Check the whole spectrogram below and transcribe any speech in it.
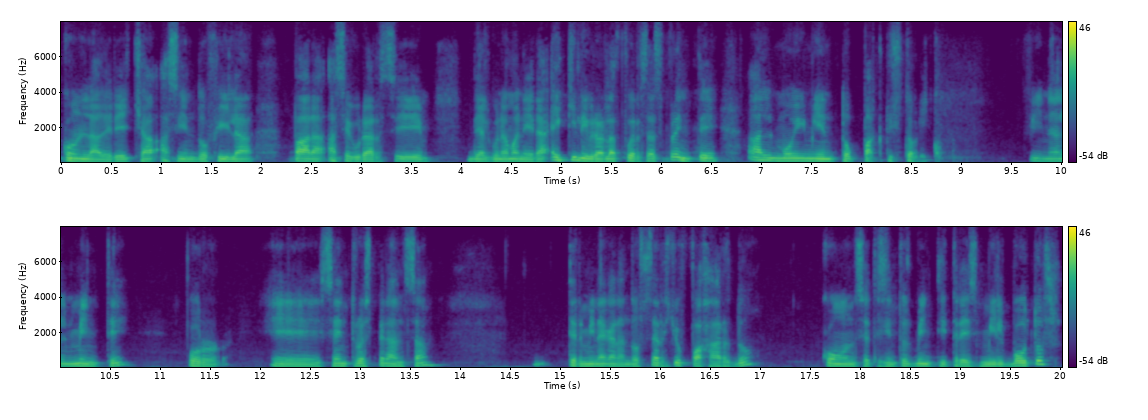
con la derecha haciendo fila para asegurarse de alguna manera equilibrar las fuerzas frente al movimiento pacto histórico. Finalmente, por eh, Centro Esperanza, termina ganando Sergio Fajardo con 723 mil votos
